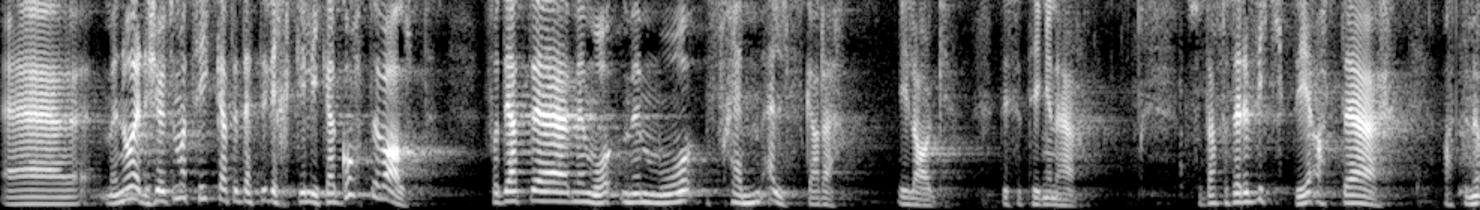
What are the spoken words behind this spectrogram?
Eh, men nå er det ikke automatikk at dette virker like godt overalt. For vi, må, vi må fremelske det i lag, disse tingene her. Så Derfor er det viktig at, at vi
